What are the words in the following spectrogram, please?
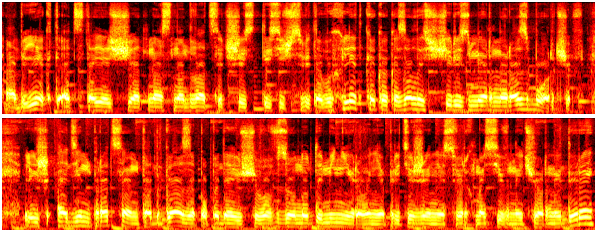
Объект, отстоящий от нас на 26 тысяч световых лет, как оказалось, чрезмерно разборчив. Лишь 1% от газа, попадающего в зону доминирования притяжения сверхмассивной черной дыры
